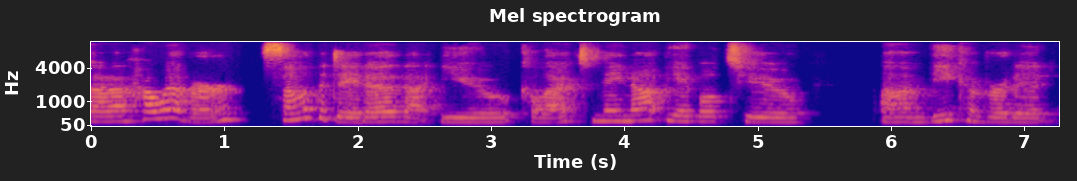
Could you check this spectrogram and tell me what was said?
Uh, however, some of the data that you collect may not be able to um, be converted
